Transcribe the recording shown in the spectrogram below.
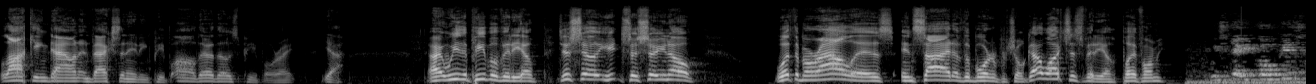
locking down, and vaccinating people. Oh, they're those people, right? Yeah. All right, we the people video. Just so you, so so you know what the morale is inside of the border patrol. Gotta watch this video. Play for me. We stay focused.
